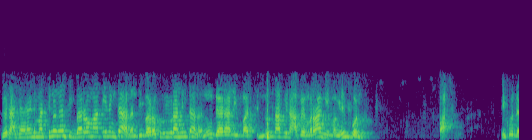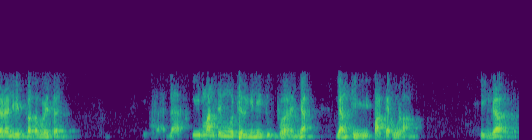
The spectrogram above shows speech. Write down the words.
Lho nak darani majnun kan tibaro mati ning dalan, tibaro keluyuran ning dalan. Nu darani majnun tapi nak ape merangi menghimpun. Pas. Iku darani hebat apa itu? Nah, iman sing model ini itu banyak yang dipakai ulama. Sehingga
